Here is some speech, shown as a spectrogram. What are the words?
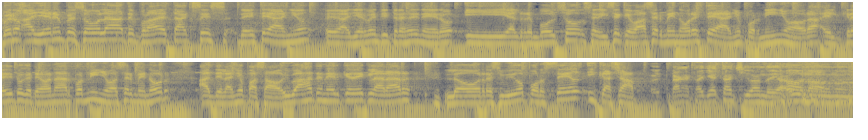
Bueno, ayer empezó la temporada de taxes de este año, eh, ayer 23 de enero, y el reembolso se dice que va a ser menor este año por niños. Ahora el crédito que te van a dar por niño va a ser menor al del año pasado. Y vas a tener que declarar lo recibido por Cell y Cash App. Van, hasta ya están chivando ya. No, no, no, no,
